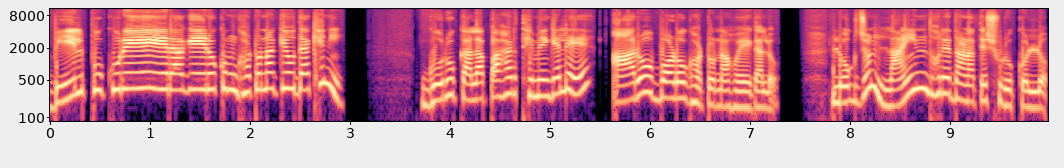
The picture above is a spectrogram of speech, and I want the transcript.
বেলপুকুরে এর আগে এরকম ঘটনা কেউ দেখেনি? গরু কালাপাহাড় থেমে গেলে আরও বড় ঘটনা হয়ে গেল। লোকজন লাইন ধরে দাঁড়াতে শুরু করল।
